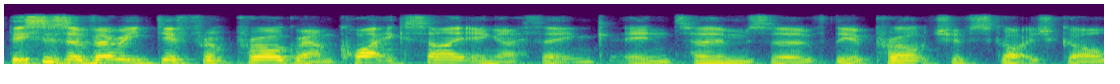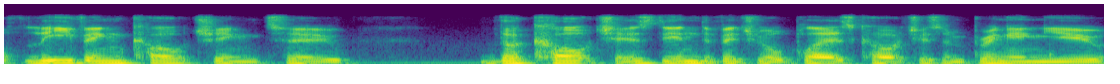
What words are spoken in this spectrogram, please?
This is a very different program, quite exciting, I think, in terms of the approach of Scottish Golf, leaving coaching to the coaches, the individual players' coaches, and bringing you,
